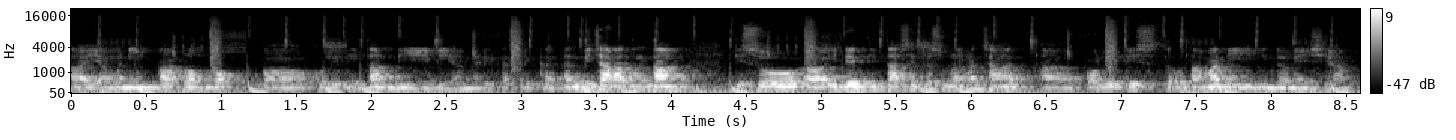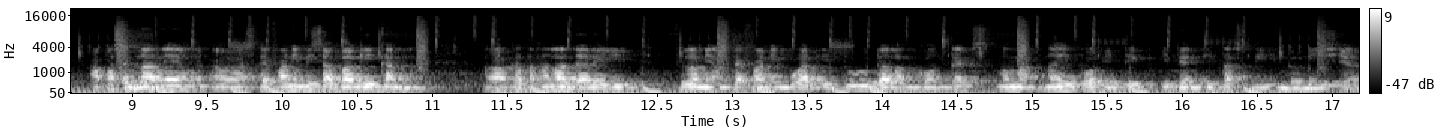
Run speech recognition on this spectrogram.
uh, yang menimpa kelompok uh, kulit hitam di di Amerika Serikat. Dan bicara tentang isu uh, identitas itu sebenarnya kan sangat uh, politis terutama di Indonesia. Apa sebenarnya yang uh, Stefani bisa bagikan uh, katakanlah dari film yang Stephanie buat itu dalam konteks memaknai politik identitas di Indonesia?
